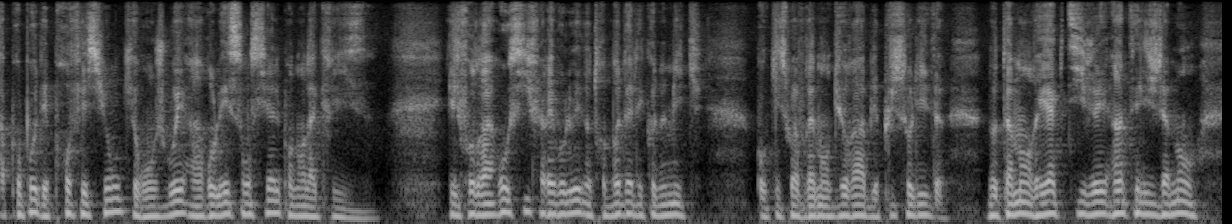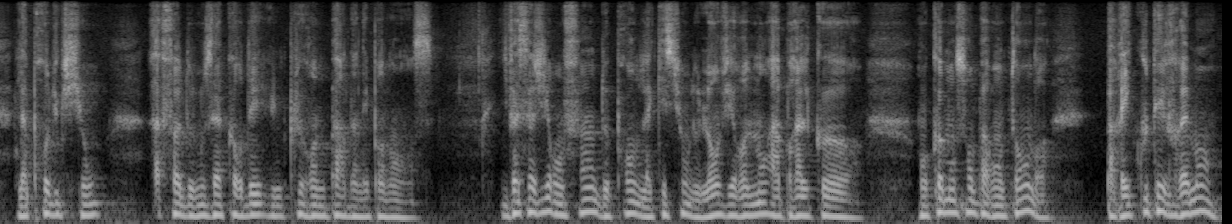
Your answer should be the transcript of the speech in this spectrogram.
à propos des professions qui auront joué un rôle essentiel pendant la crise. Il faudra aussi faire évoluer notre modèle économique pour qu'il soit vraiment durable et plus solide, notamment réactiver intelligemment la production afin de nous accorder une plus grande part d'indépendance. Il va s'agir enfin de prendre la question de l'environnement à bras le corps, en commençant par entendre, par écouter vraiment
